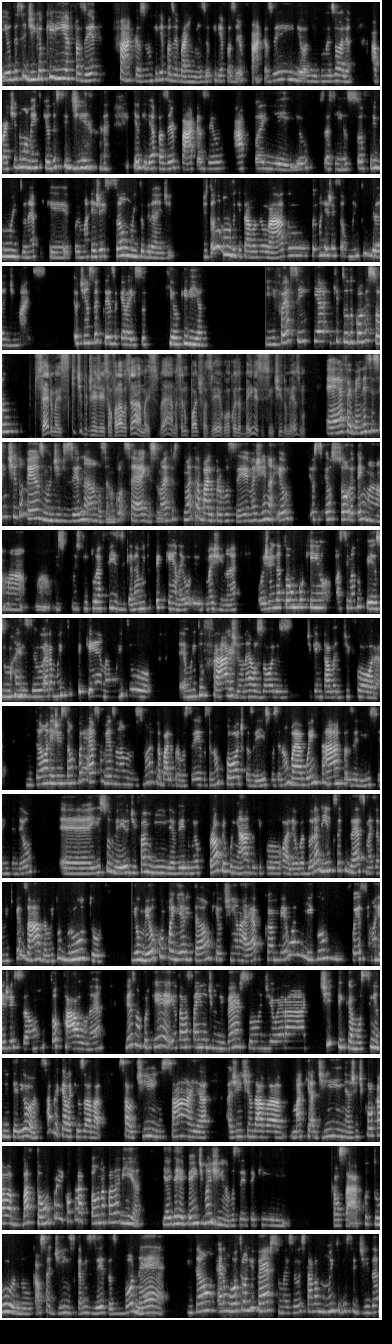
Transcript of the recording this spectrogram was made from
E eu decidi que eu queria fazer facas, não queria fazer bainhas, eu queria fazer facas. Ei, meu amigo, mas olha, a partir do momento que eu decidi que eu queria fazer facas, eu apanhei, eu, assim, eu sofri muito, né, porque foi uma rejeição muito grande. De todo mundo que estava ao meu lado, foi uma rejeição muito grande, mas eu tinha certeza que era isso que eu queria. E foi assim que, a, que tudo começou. Sério, mas que tipo de rejeição? Falava você, ah, mas, ah, mas você não pode fazer, alguma coisa bem nesse sentido mesmo? É, foi bem nesse sentido mesmo, de dizer, não, você não consegue, isso não é, não é trabalho para você. Imagina, eu, eu, eu sou, eu tenho uma, uma, uma, uma estrutura física, né, muito pequena, eu, eu imagino, né? Hoje eu ainda estou um pouquinho acima do peso, mas eu era muito pequena, muito, é, muito frágil, né, aos olhos de quem estava de fora. Então, a rejeição foi essa mesmo, não, isso não é trabalho para você, você não pode fazer isso, você não vai aguentar fazer isso, entendeu? É, isso veio de família, veio do meu próprio cunhado, que falou, olha, eu adoraria que você fizesse, mas é muito pesado, é muito bruto. E o meu companheiro, então, que eu tinha na época, meu amigo, foi assim uma rejeição total, né? Mesmo porque eu estava saindo de um universo onde eu era típica mocinha do interior, sabe aquela que usava saltinho, saia, a gente andava maquiadinha, a gente colocava batom para ir comprar pão na padaria. E aí, de repente, imagina, você ter que calçar coturno, calça jeans, camisetas, boné. Então, era um outro universo, mas eu estava muito decidida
